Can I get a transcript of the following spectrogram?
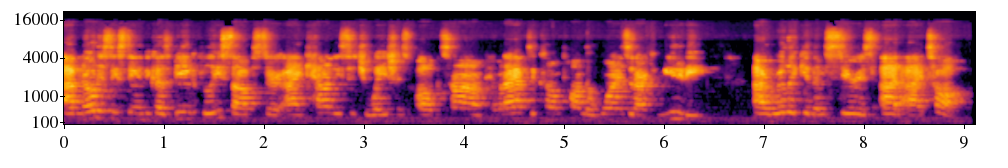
I've noticed these things because being a police officer, I encounter these situations all the time. And when I have to come upon the ones in our community, I really give them serious eye to eye talk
